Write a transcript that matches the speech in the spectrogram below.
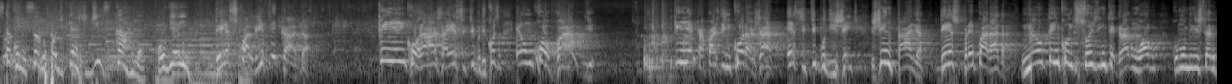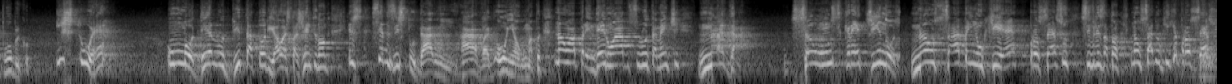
Está começando o podcast Descarga. Ouve aí. Desqualificada. Quem encoraja esse tipo de coisa é um covarde. Quem é capaz de encorajar esse tipo de gente, gentalha, despreparada, não tem condições de integrar um órgão como o Ministério Público? Isto é um modelo ditatorial. Esta gente não. Eles, se eles estudaram em Harvard ou em alguma coisa, não aprenderam absolutamente nada. São uns cretinos. Não sabem o que é processo civilizatório. Não sabem o que é processo.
